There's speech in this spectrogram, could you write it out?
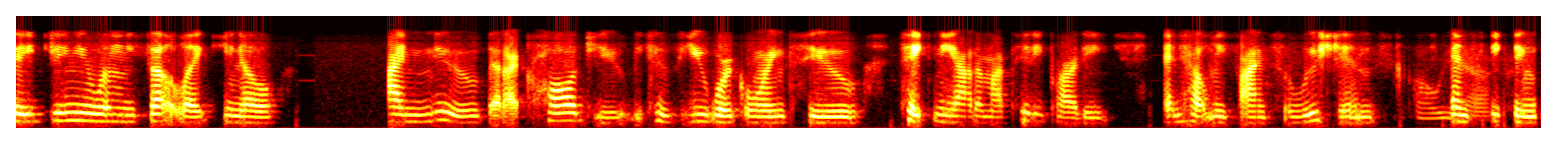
they genuinely felt like, you know, I knew that I called you because you were going to take me out of my pity party and help me find solutions oh, yeah. and see things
